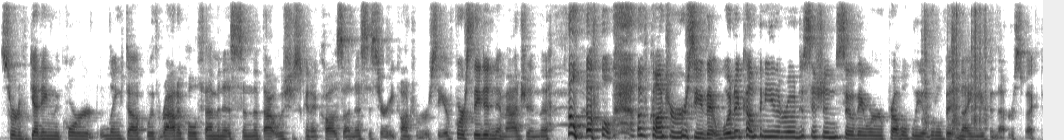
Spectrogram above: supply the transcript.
sort of getting the court linked up with radical feminists and that that was just going to cause unnecessary controversy. Of course, they didn't imagine the level of controversy that would accompany the Roe decision, so they were probably a little bit naive in that respect.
